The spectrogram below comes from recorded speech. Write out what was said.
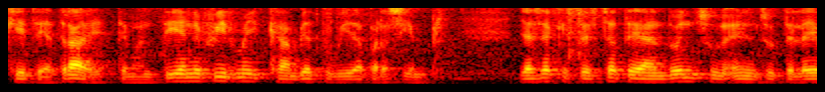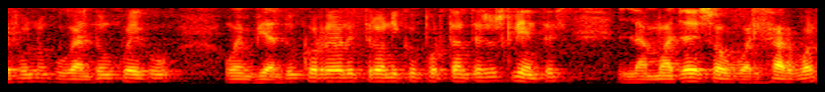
que te atrae, te mantiene firme y cambia tu vida para siempre. Ya sea que estés chateando en su, en su teléfono, jugando un juego o enviando un correo electrónico importante a sus clientes, la malla de software y hardware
